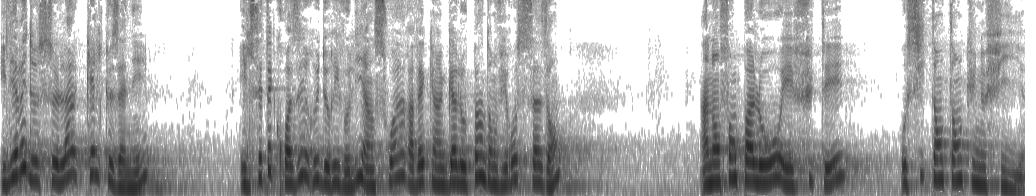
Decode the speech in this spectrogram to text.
Il y avait de cela quelques années, il s'était croisé rue de Rivoli un soir avec un galopin d'environ 16 ans, un enfant pâlot et futé, aussi tentant qu'une fille.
